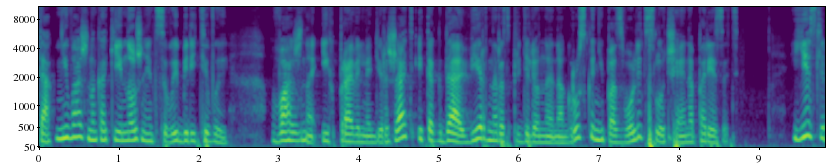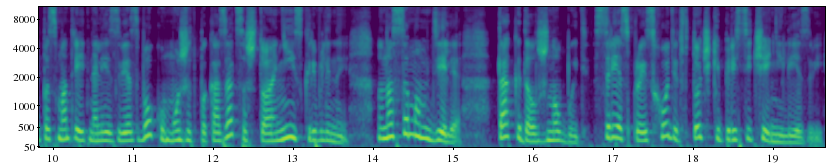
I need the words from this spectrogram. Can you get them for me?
Так, неважно, какие ножницы выберете вы. Важно их правильно держать, и тогда верно распределенная нагрузка не позволит случайно порезать. Если посмотреть на лезвие сбоку, может показаться, что они искривлены, но на самом деле так и должно быть. Срез происходит в точке пересечения лезвий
